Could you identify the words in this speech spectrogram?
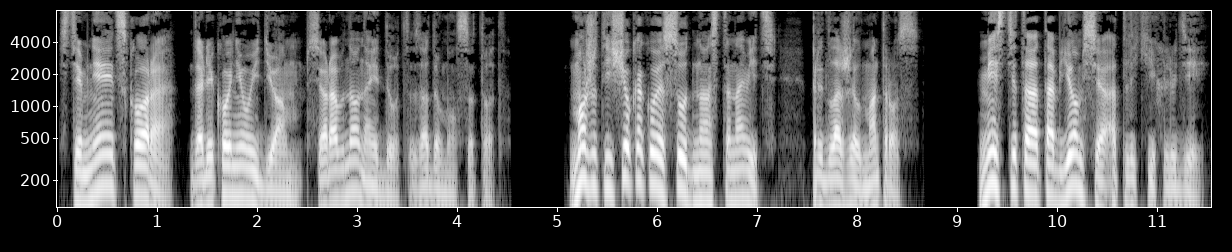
Стемнеет скоро, далеко не уйдем, все равно найдут, задумался тот. Может, еще какое судно остановить, предложил матрос. Вместе-то отобьемся от лихих людей.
